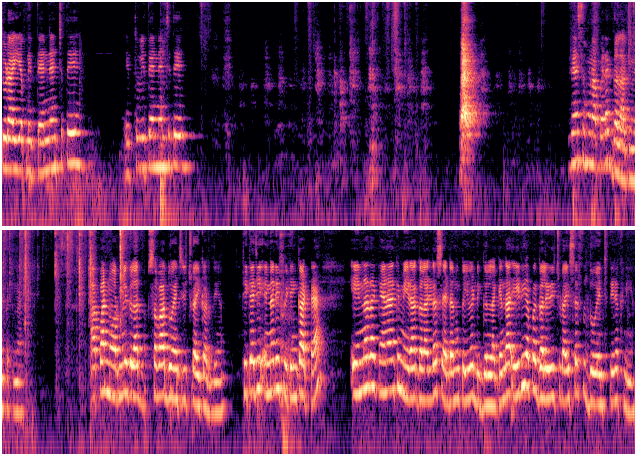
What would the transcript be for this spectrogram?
ਚੌੜਾਈ ਆਪਣੀ 3 ਇੰਚ ਤੇ। ਇੱਥੋਂ ਵੀ 3 ਇੰਚ ਤੇ। ਫਰੈਂਡਸ ਹੁਣ ਆਪਾਂ ਇਹਦਾ ਗਲਾ ਕਿਵੇਂ ਕੱਟਣਾ? ਹੈ ਆਪਾਂ ਨਾਰਮਲੀ ਗਲਾ ਸਵਾ 2 ਇੰਚ ਦੀ ਚੌੜਾਈ ਕਰਦੇ ਹਾਂ। ਠੀਕ ਹੈ ਜੀ? ਇਹਨਾਂ ਦੀ ਫਿਟਿੰਗ ਘੱਟ ਹੈ। ਇਹਨਾਂ ਦਾ ਕਹਿਣਾ ਹੈ ਕਿ ਮੇਰਾ ਗਲਾ ਜਿਹੜਾ ਸਾਈਡਾਂ ਨੂੰ ਕਈ ਵਾਰ ਡਿੱਗਣ ਲੱਗ ਜਾਂਦਾ। ਇਹਦੀ ਆਪਾਂ ਗਲੇ ਦੀ ਚੌੜਾਈ ਸਿਰਫ 2 ਇੰਚ ਦੀ ਰੱਖਣੀ ਹੈ।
